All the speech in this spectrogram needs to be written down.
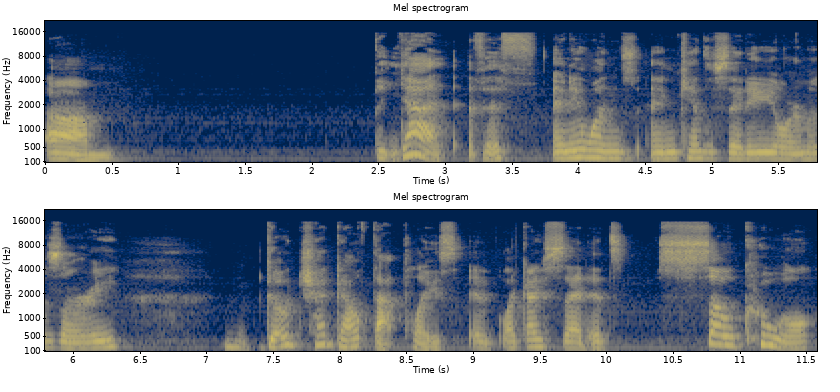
um, but yeah, if, if anyone's in Kansas City or Missouri go check out that place. It, like I said, it's so cool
